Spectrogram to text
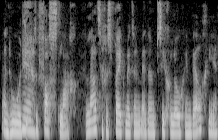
en hoe het Ja. vast lag. Laatst een gesprek met een, met een psycholoog in België.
